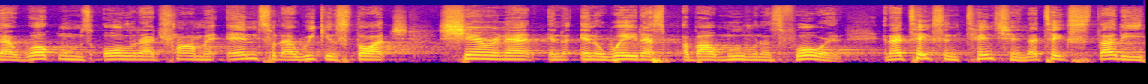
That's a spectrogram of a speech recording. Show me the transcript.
that welcomes all of that trauma in so that we can start sharing that in, in a way that's about moving us forward. And that takes intention, that takes study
